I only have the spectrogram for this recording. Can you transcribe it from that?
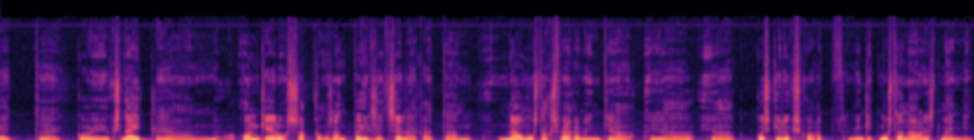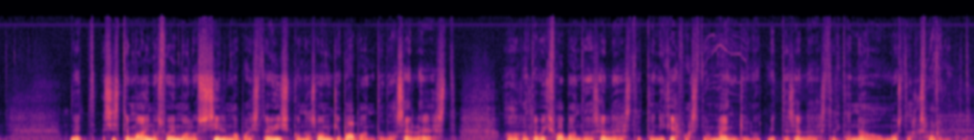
et äh, kui üks näitleja on, ongi elus hakkama saanud põhiliselt sellega, et ta on näo mustaks värvinud ja, ja, ja kuskil ükskord mingit mustanahalist mänginud. et siis tema ainus võimalus silma paista ühiskonnas ongi vabandada selle eest. aga ta võiks vabandada selle eest, et ta nii kehvasti on mänginud, mitte selle eest, et ta näo mustaks värvinud.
